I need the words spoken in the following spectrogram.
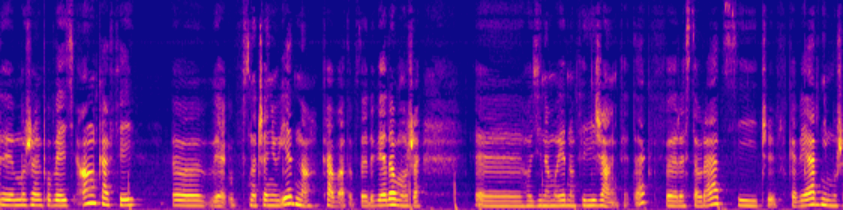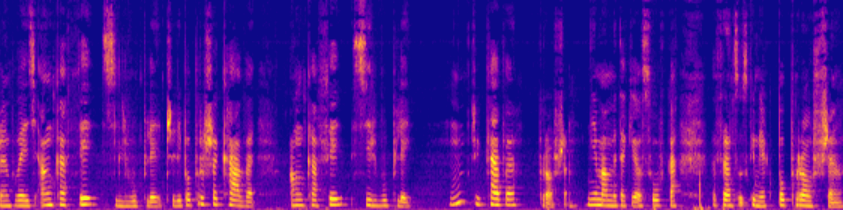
y, możemy powiedzieć un café y, w znaczeniu jedna kawa, to wtedy wiadomo, że E, chodzi nam o jedną filiżankę, tak? W restauracji czy w kawiarni możemy powiedzieć un café s'il vous plaît, czyli poproszę kawę. Un café s'il vous plaît. Hmm? Czyli kawę proszę. Nie mamy takiego słówka we francuskim jak poproszę,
